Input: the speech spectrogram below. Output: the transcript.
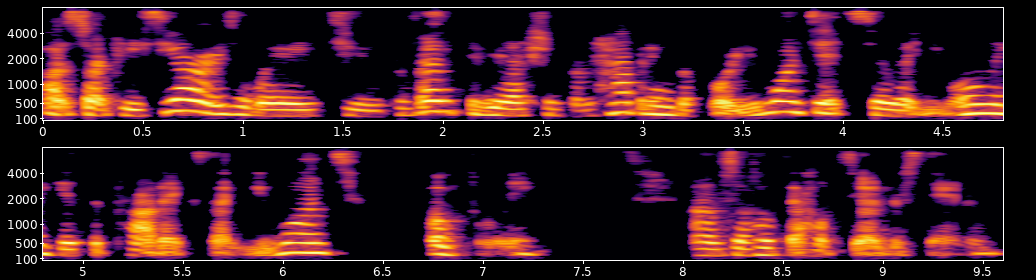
hot start PCR is a way to prevent the reaction from happening before you want it so that you only get the products that you want, hopefully. Um, so I hope that helps you understand.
